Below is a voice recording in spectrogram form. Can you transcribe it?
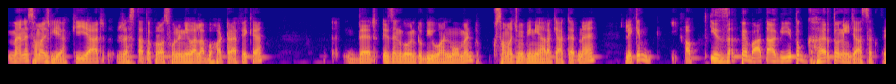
मैंने समझ लिया कि यार रास्ता तो क्रॉस होने नहीं वाला, बहुत ट्रैफ़िक है। There is an going to be one moment समझ में भी नहीं आ रहा क्या करना है। लेकिन अब इज़्ज़त पे बात आ गई है तो घर तो नहीं जा सकते।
